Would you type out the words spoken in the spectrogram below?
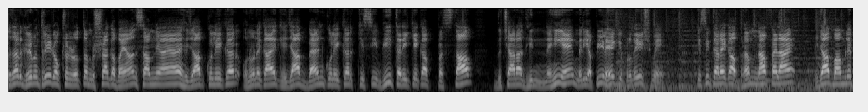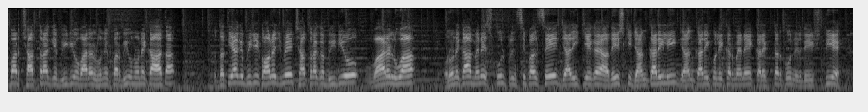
इधर गृह मंत्री डॉक्टर नरोत्तम मिश्रा का बयान सामने आया है। हिजाब को लेकर उन्होंने कहा है कि हिजाब बैन को लेकर किसी भी तरीके का प्रस्ताव विचाराधीन नहीं है। मेरी अपील है कि प्रदेश में किसी तरह का भ्रम ना फैलाएँ। हिजाब मामले पर छात्रा के वीडियो वायरल होने पर भी उन्होंने कहा था। तो दतिया के पीजी कॉलेज में छात्रा का वीडियो वायरल हुआ। उन्होंने कहा, मैंने स्कूल प्रिंसिपल से जारी किए गए आदेश की जानकारी ली। जानकारी को लेकर मैंने कलेक्टर को निर्देश दिए हैं।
